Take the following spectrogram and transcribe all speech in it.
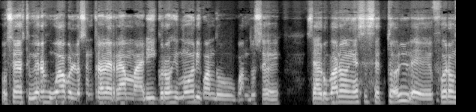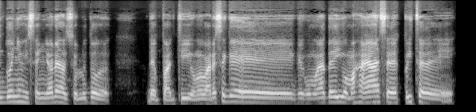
o sea, estuviera jugada por los centrales Real Madrid, Kroos y Mori cuando, cuando se, se agruparon en ese sector eh, fueron dueños y señores absolutos de, del partido. Me parece que, que, como ya te digo, más allá de ese despiste de,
